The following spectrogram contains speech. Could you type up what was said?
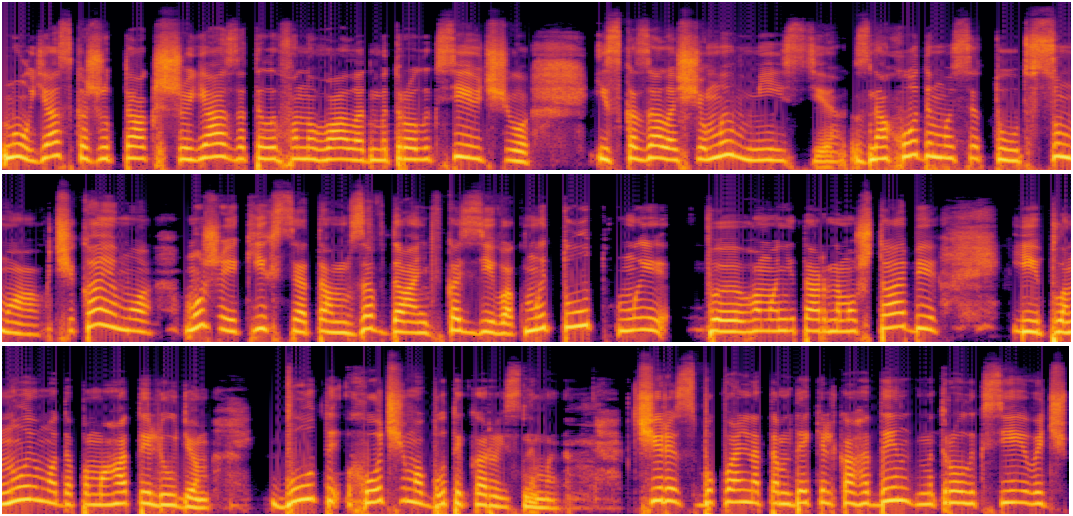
Ну, я скажу так, що я зателефонувала Дмитру Олексійовичу і сказала, що ми в місті знаходимося тут, в Сумах, чекаємо, може, якихось там завдань, вказівок. Ми тут, ми в гуманітарному штабі і плануємо допомагати людям. Бути, хочемо бути корисними. Через буквально там декілька годин Дмитро Олексійович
